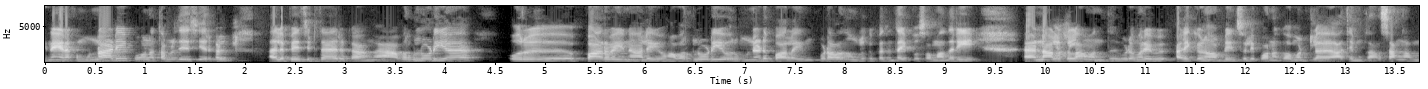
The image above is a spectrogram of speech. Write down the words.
ஏன்னா எனக்கு முன்னாடி போன தமிழ் தேசியர்கள் அதில் பேசிட்டு தான் இருக்காங்க. அவர்களுடைய ஒரு பார்வையினாலையும் அவர்களுடைய ஒரு முன்னெடுப்பாலையும் கூட அவங்களுக்கு உங்களுக்கு இப்போ இந்த தைப்பூசம் மாதிரி நாளுக்கெல்லாம் வந்து விடுமுறை அளிக்கணும் அப்படின்னு சொல்லி போன கவர்மெண்ட்ல அதிமுக அரசாங்கம்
